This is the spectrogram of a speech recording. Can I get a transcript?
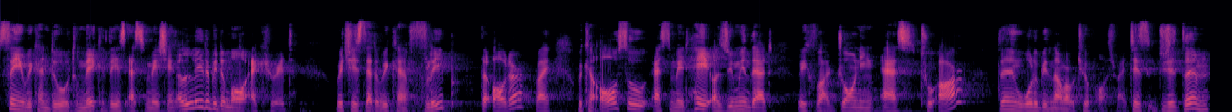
thing we can do to make this estimation a little bit more accurate, which is that we can flip the order, right? We can also estimate, hey, assuming that if we are joining S to R, then what would be the number of tuples, right? This, then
